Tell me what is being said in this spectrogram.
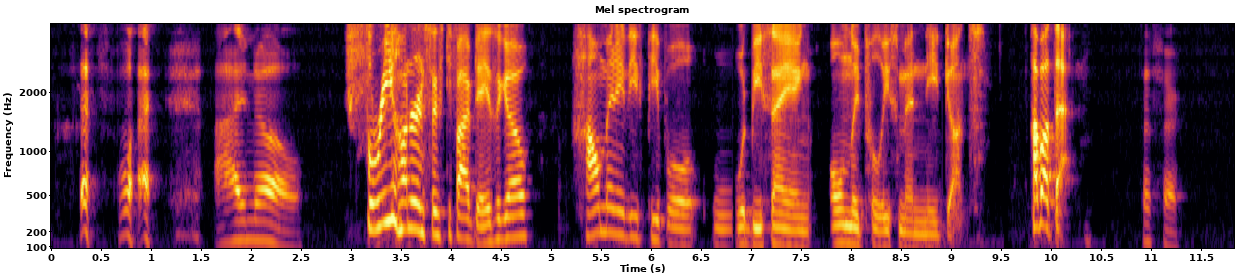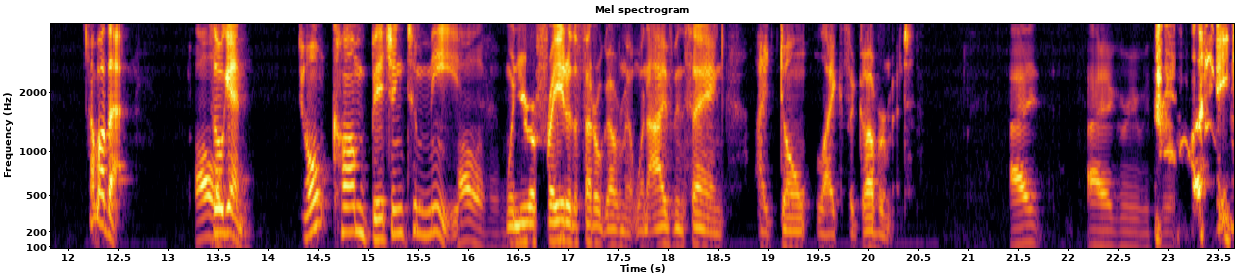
That's why I know. 365 days ago, how many of these people would be saying only policemen need guns? How about that? That's fair. How about that? All so again, them. don't come bitching to me all of them. when you're afraid of the federal government when I've been saying I don't like the government. I I agree with you. Like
